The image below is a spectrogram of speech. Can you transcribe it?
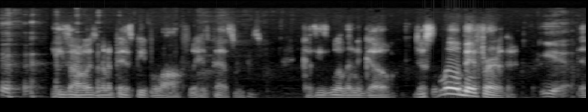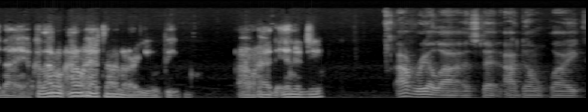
He's always going to piss people off with his pessimism because he's willing to go just a little bit further yeah, than I am. Because I don't, I don't have time to argue with people. I don't have the energy. I realize that I don't like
